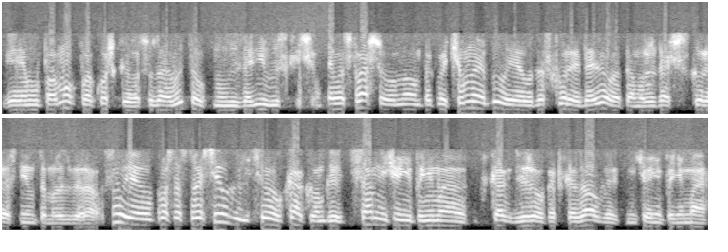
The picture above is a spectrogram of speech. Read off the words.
Я ему помог, в окошко его сюда вытолкнул и за ним выскочил. Я его спрашивал, но он такой чумной был, я его до скорой довел, а там уже дальше скорая с ним там разбиралась. Ну, я его просто спросил, что, как? Он говорит, сам ничего не понимаю, как движок отказал, говорит, ничего не понимаю.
